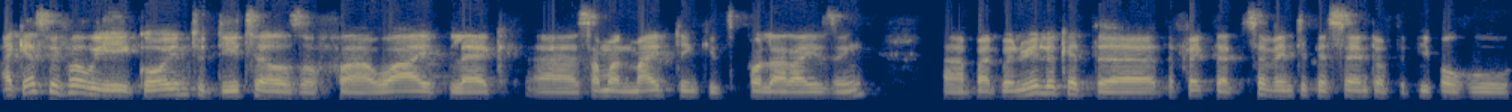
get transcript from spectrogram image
I guess before we go into details of uh, why black, uh, someone might think it's polarizing. Uh, but when we look at the, the fact that 70% of the people who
